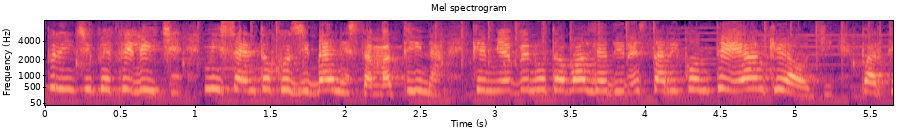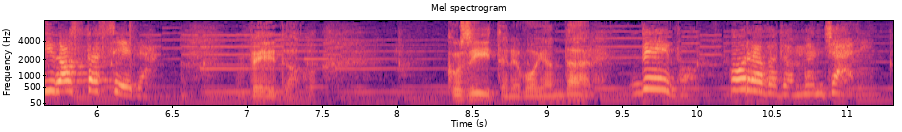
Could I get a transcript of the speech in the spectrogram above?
Principe felice, mi sento così bene stamattina che mi è venuta voglia di restare con te anche oggi. Partirò stasera. Vedo. Così te ne vuoi andare? Devo, ora vado a mangiare.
